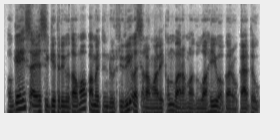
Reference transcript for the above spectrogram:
Oke, saya Sigit Utomo pamit undur diri. Wassalamualaikum warahmatullahi wabarakatuh.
